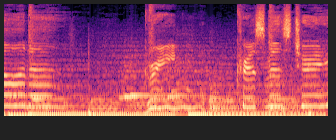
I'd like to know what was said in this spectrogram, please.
on a green Christmas tree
